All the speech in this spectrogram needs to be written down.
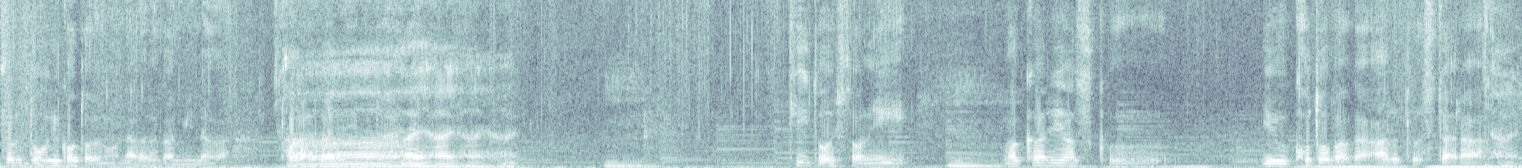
それどういうこというのをなかなかみんなが捉えられへんみたいで、あーはいはいはいはい。聞いとる人にうん。分かりやすく言う言葉があるとしたら、はい。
